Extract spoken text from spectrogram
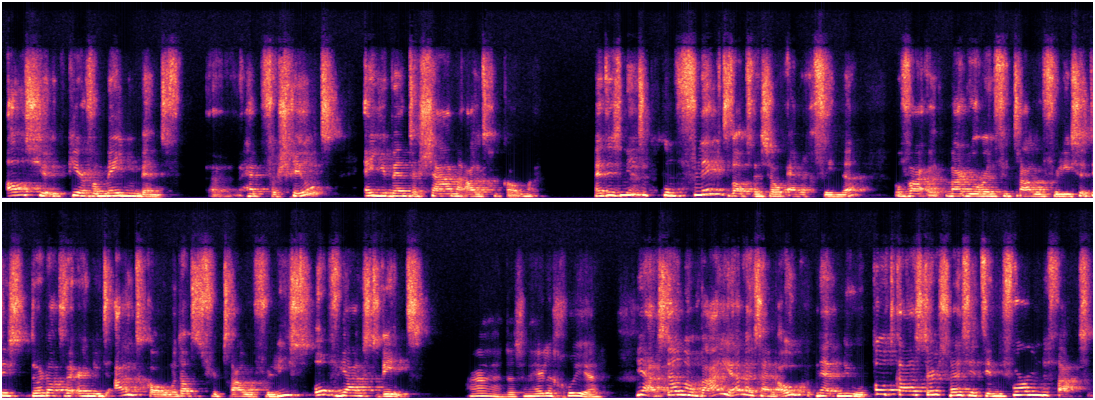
als je een keer van mening bent, hebt verschild en je bent er samen uitgekomen. Het is niet het conflict wat we zo erg vinden, of waardoor we het vertrouwen verliezen. Het is doordat we er niet uitkomen dat het vertrouwen verliest of juist wint. Ah, dat is een hele goeie. Ja, stel nou wij, hè, wij zijn ook net nieuwe podcasters, wij zitten in die vormende fase.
